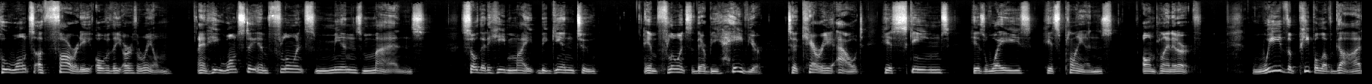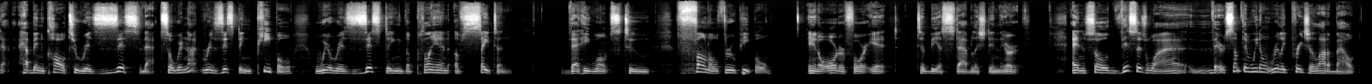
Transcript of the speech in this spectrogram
who wants authority over the earth realm and he wants to influence men's minds so that he might begin to influence their behavior to carry out his schemes, his ways, his plans on planet Earth. We, the people of God, have been called to resist that. So we're not resisting people, we're resisting the plan of Satan that he wants to funnel through people in order for it to be established in the earth. And so, this is why there's something we don't really preach a lot about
